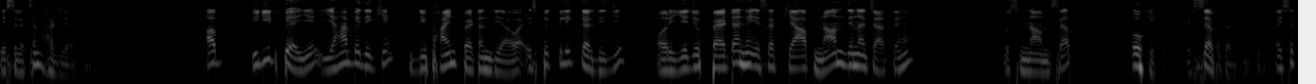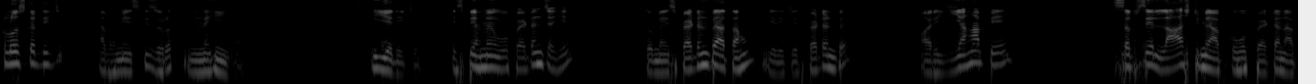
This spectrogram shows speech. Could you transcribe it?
ये सिलेक्शन हट जाएगी। अब एडिट पे आइए। यहाँ पे देखिए डिफाइन पैटर्न दिया हुआ इस पर क्लिक कर दीजिए। और ये जो पैटर्न है, इसका क्या आप नाम देना चाहते हैं, उस नाम से आप ओके कर दीजिए सेव कर दीजिए। ऐसे क्लोज कर दीजिए। अब हमें इसकी ज़रूरत नहीं है। ये देखिए, इस पर हमें वो पैटर्न चाहिए। तो मैं इस पैटर्न पे आता हूँ। ये देखिए, इस पैटर्न पे। और यहाँ पे सबसे लास्ट में आपको वो पैटर्न आप,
